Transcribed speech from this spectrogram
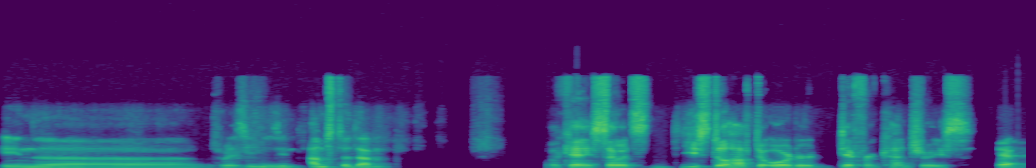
in uh, resin is in Amsterdam. Okay, so it's you still have to order different countries. Yeah,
